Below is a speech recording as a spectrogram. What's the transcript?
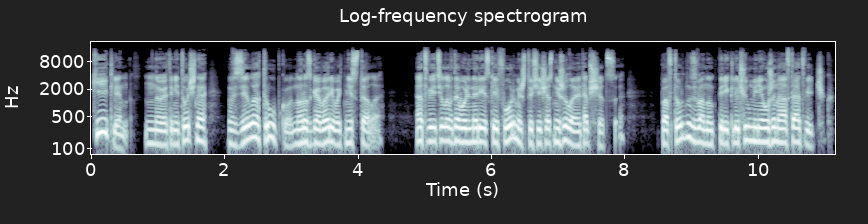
Кейтлин, но это не точно, взяла трубку, но разговаривать не стала. Ответила в довольно резкой форме, что сейчас не желает общаться. Повторный звонок переключил меня уже на автоответчик.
